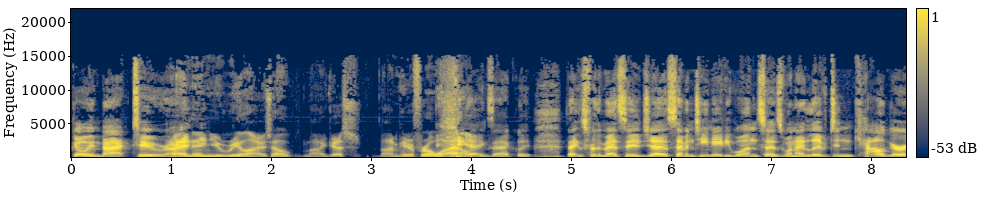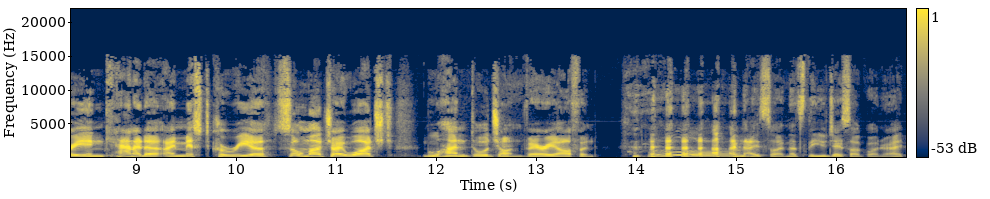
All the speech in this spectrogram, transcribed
Going back too, right? And then you realize, oh, I guess I'm here for a while. yeah, exactly. Thanks for the message. Uh, 1781 says, When I lived in Calgary in Canada, I missed Korea so much I watched Muhan Dojeon very often. nice one. That's the Yoo Jae-suk one, right?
